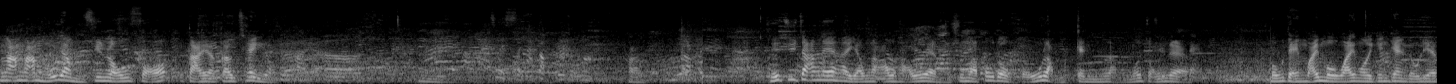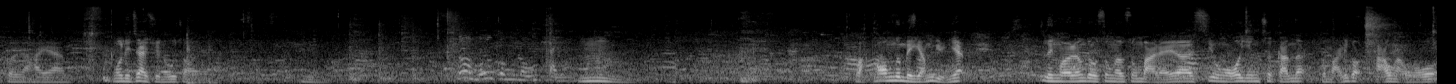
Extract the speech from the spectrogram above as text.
啱啱好又唔算老火，但係又夠清。佢係誒，即係食得嗰種啊。係。佢啲豬踭咧係有咬口嘅，唔算話煲到好腍勁腍嗰種嘅。冇定位冇位，我已經聽到呢一句啦。係啊，我哋真係算好彩嘅。所以唔好咁老定。嗯。哇！湯都未飲完啫，另外兩道餸又送埋嚟啦。燒鵝已經出緊啦，同埋呢個炒牛河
